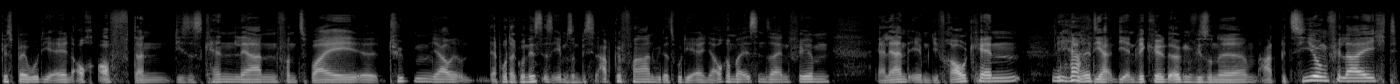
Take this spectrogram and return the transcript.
bis bei Woody Allen auch oft dann dieses Kennenlernen von zwei äh, Typen, ja, und der Protagonist ist eben so ein bisschen abgefahren, wie das Woody Allen ja auch immer ist in seinen Filmen. Er lernt eben die Frau kennen, Ja. ne, die, die entwickelt irgendwie so eine Art Beziehung vielleicht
